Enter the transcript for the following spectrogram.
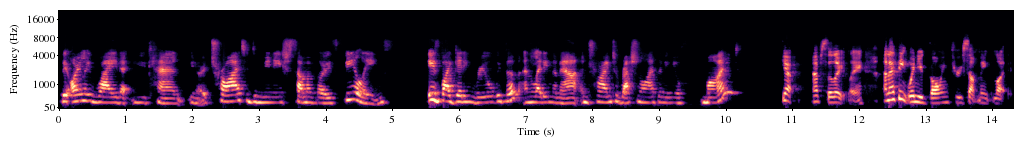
the only way that you can, you know, try to diminish some of those feelings is by getting real with them and letting them out and trying to rationalize them in your mind. Yep, absolutely. And I think when you're going through something like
